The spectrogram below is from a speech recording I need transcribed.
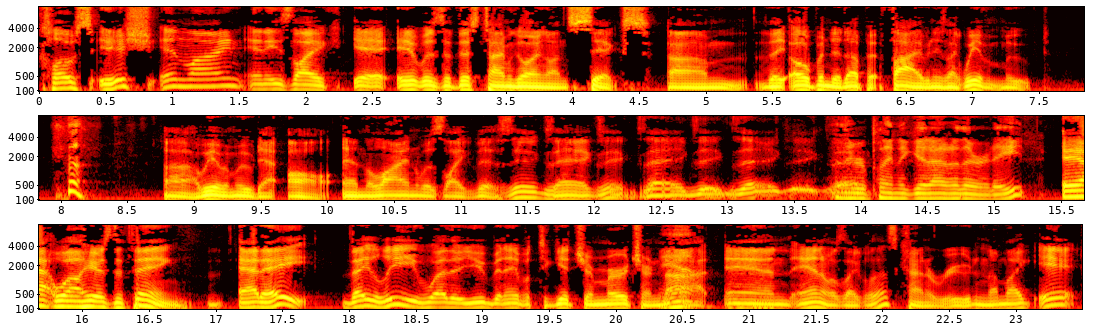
Close-ish in line and he's like it, it was at this time going on six. Um, they opened it up at five and he's like we haven't moved. Uh, we haven't moved at all. And the line was like this zigzag zigzag zigzag zigzag. They were planning to get out of there at eight. yeah, well here's the thing. At eight they leave whether you've been able to get your merch or not. And anna was like well that's kind of rude. And i'm like it,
